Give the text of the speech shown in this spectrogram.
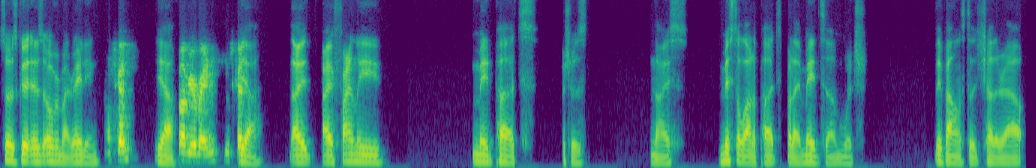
So it was good. It was over my rating. That's good. Yeah. Above your rating. That's good. Yeah. I I finally made putts, which was nice. Missed a lot of putts, but I made some, which they balanced each other out.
